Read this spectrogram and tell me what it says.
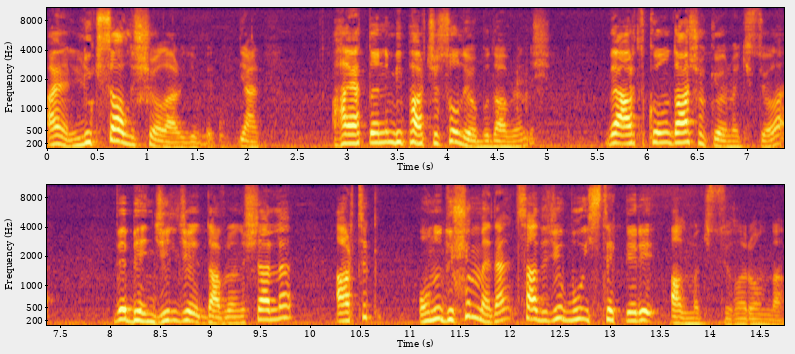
Aynen lükse alışıyorlar gibi. Yani hayatlarının bir parçası oluyor bu davranış. Ve artık onu daha çok görmek istiyorlar. Ve bencilce davranışlarla artık onu düşünmeden sadece bu istekleri almak istiyorlar ondan.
